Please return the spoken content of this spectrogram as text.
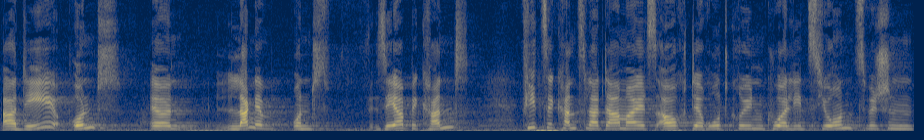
AD und äh, lange und sehr bekannt Vizekanzler damals auch der rot-grünen Koalition zwischen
